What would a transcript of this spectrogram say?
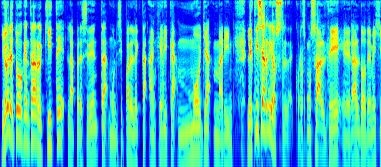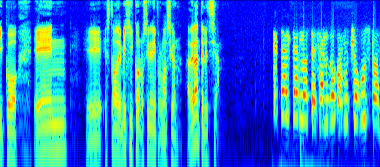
y hoy le tuvo que entrar al quite la presidenta municipal electa Angélica Moya Marín. Leticia Ríos, la corresponsal de El Heraldo de México en eh, Estado de México, nos tiene información. Adelante, Leticia. ¿Qué tal, Carlos? Te saludo con mucho gusto.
